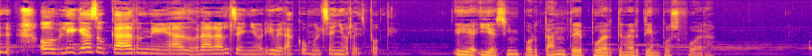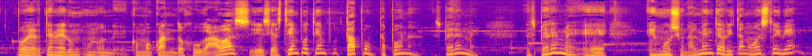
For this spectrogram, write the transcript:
Obligue a su carne a adorar al Señor y verá cómo el Señor responde. Y, es importante poder tener tiempos fuera. Poder tener un, un- un- como cuando jugabas y decías tiempo, tiempo, tapo, tapona, espérenme, espérenme. eh, emocionalmente ahorita no estoy bien.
